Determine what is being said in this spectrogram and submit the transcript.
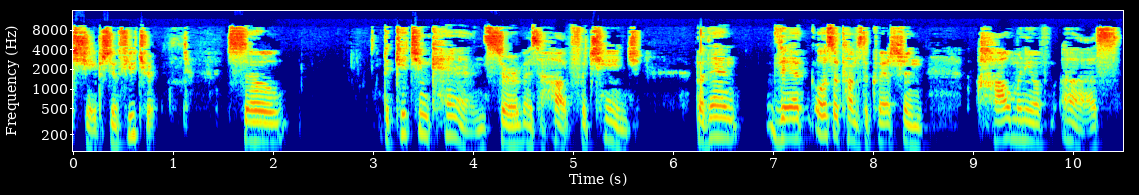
shapes your future. So the kitchen can serve as a hub for change. But then there also comes the question, how many of us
